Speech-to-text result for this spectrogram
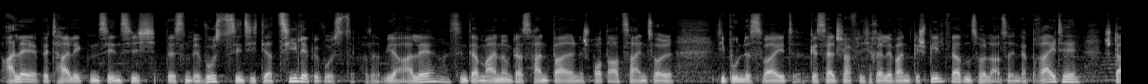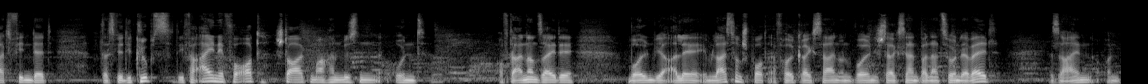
Alle Beteiligten sind sich dessen bewusst, sind sich der Ziele bewusst. Also wir alle sind der Meinung, dass Handball eine Sportart sein soll, die bundesweit gesellschaftlich relevant gespielt werden soll, also in der Breite stattfindet, dass wir die Clubs, die Vereine vor Ort stark machen müssen und auf der anderen Seite wollen wir alle im Leistungssport erfolgreich sein und wollen die stärkste Handballnation der Welt sein. Und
